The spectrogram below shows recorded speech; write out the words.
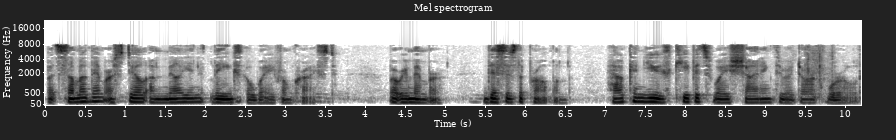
but some of them are still a million leagues away from Christ. But remember, this is the problem. How can youth keep its way shining through a dark world?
